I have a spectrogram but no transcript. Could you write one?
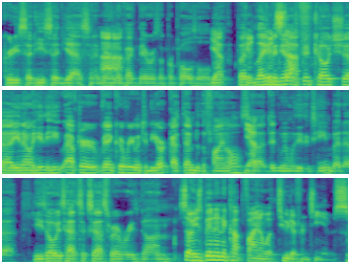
Gritty said he said yes, and it made Uh-huh. it look like there was a proposal. Yep, but, but good- Lane good Vigneault's good coach. Uh, you know, he, he after Vancouver, he went to New York, got them to the finals. Yep. Uh, didn't win with either team, but uh, he's always had success wherever he's gone. So he's been in a cup final with two different teams.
